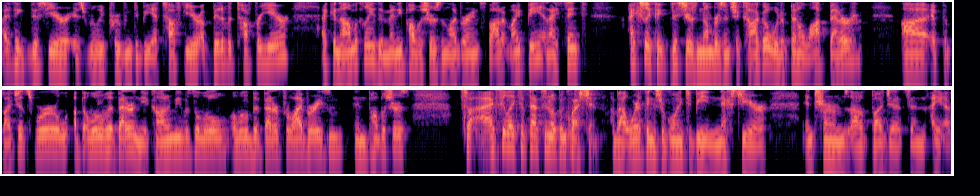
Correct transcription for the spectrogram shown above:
I think this year is really proving to be a tough year, a bit of a tougher year economically than many publishers and librarians thought it might be. And I think – I actually think this year's numbers in Chicago would have been a lot better uh, if the budgets were a, a, little bit better and the economy was a little a little bit better for libraries and, and publishers. So I feel like that that's an open question about where things are going to be next year in terms of budgets. And I,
